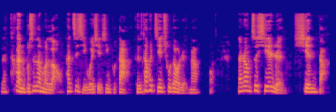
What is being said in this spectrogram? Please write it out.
那他可能不是那么老，他自己危险性不大，可是他会接触到人呐，那让这些人先打，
